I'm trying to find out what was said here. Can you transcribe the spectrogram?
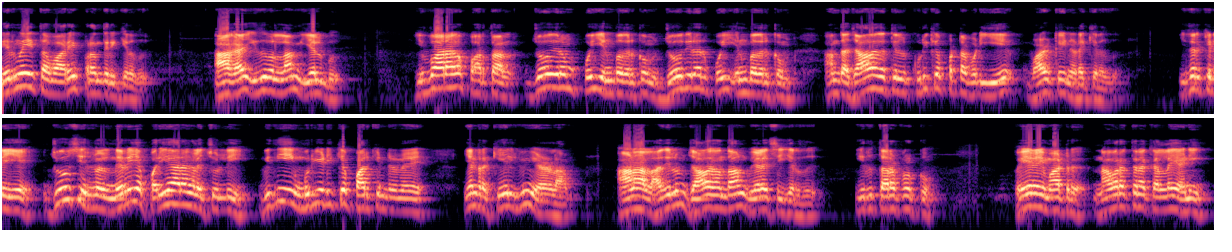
நிர்ணயித்தவாறே பிறந்திருக்கிறது. ஆக இதுவெல்லாம் இயல்பு. இவ்வாறாக பார்த்தால் ஜோதிடம் பொய் என்பதற்கும் ஜோதிடர் பொய் என்பதற்கும் அந்த ஜாதகத்தில் குறிக்கப்பட்டபடியே வாழ்க்கை நடக்கிறது. இதற்கிடையே ஜோசியர்கள் நிறைய பரிகாரங்களை சொல்லி விதியை முறியடிக்க பார்க்கின்றனர் என்ற கேள்வியும் எழலாம். ஆனால் அதிலும் ஜாதகம்தான் வேலை செய்கிறது. இரு தரப்பிற்கும். பெயரை மாற்று. நவரத்தின கல்லை அணி.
